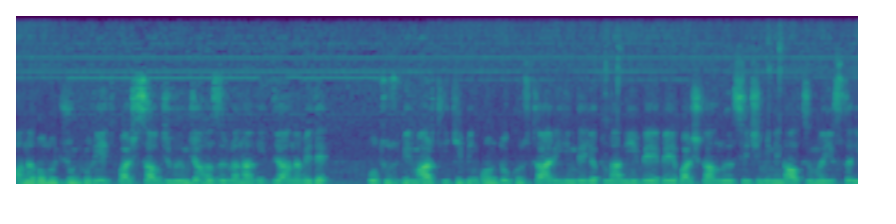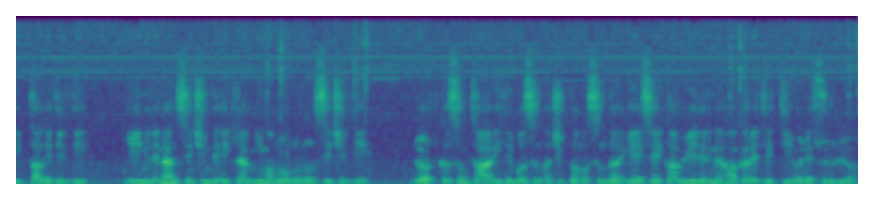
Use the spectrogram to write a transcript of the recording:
Anadolu Cumhuriyet Başsavcılığınca hazırlanan iddianamede, 31 Mart 2019 tarihinde yapılan İBB Başkanlığı seçiminin 6 Mayıs'ta iptal edildiği, yenilenen seçimde Ekrem İmamoğlu'nun seçildiği, 4 Kasım tarihli basın açıklamasında YSK üyelerine hakaret ettiği öne sürülüyor.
